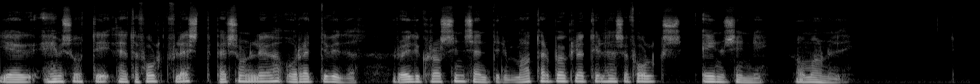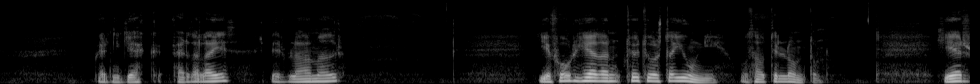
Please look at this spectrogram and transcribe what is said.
Ég heimsótti þetta fólk flest persónlega og reddi við það. Rauðikrossin sendir matarbögla til þessa fólks einu sinni á mánuði. Hvernig gekk ferðalagið, spyr bladamadur. Ég fór hérðan 20. júni og þá til London. Hér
